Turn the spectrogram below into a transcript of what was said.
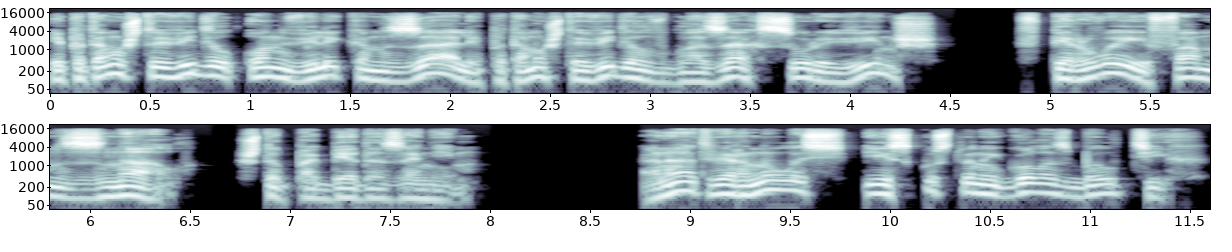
И потому что видел он в великом зале, потому что видел в глазах Суры Винш, Впервые Фам знал, что победа за ним. Она отвернулась, и искусственный голос был тих.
